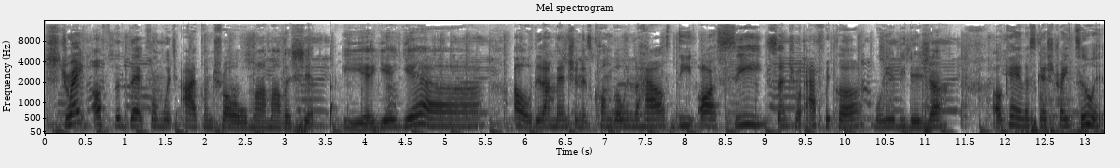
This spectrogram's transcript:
Straight off the deck from which I control my mothership. Yeah, yeah, yeah. Oh, did I mention it's Congo in the house? DRC, Central Africa. Boye be deja. Okay, let's get straight to it.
